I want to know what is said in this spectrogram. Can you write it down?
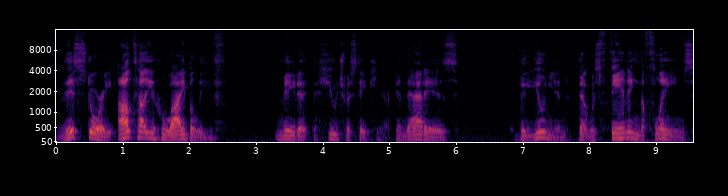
this story, I'll tell you who I believe made a, huge mistake here, and that is the union that was fanning the flames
